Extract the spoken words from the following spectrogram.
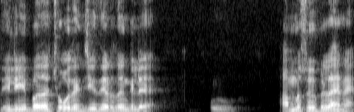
ദിലീപ് അത് ചോദ്യം ചെയ്തിരുന്നെങ്കിൽ അമ്മ സൂപ്പില്ലാനെ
